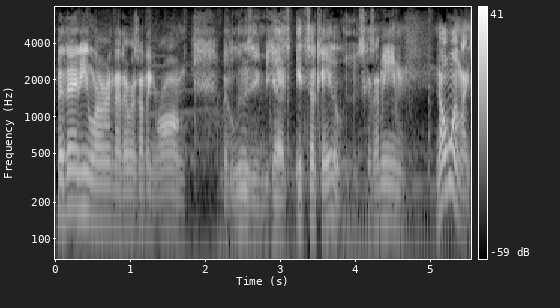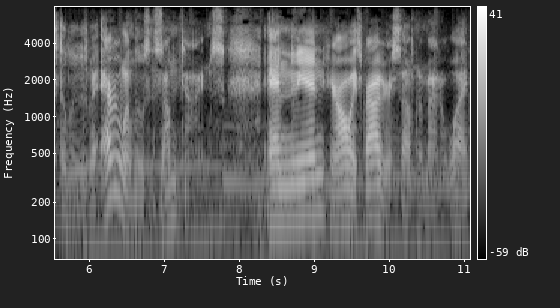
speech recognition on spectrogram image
But then he learned that there was nothing wrong with losing because it's okay to lose. Because, I mean, no one likes to lose, but everyone loses sometimes. And in the end, you're always proud of yourself no matter what.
